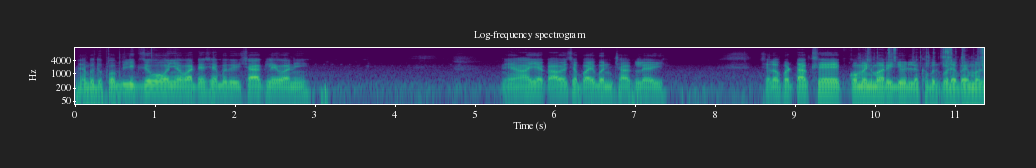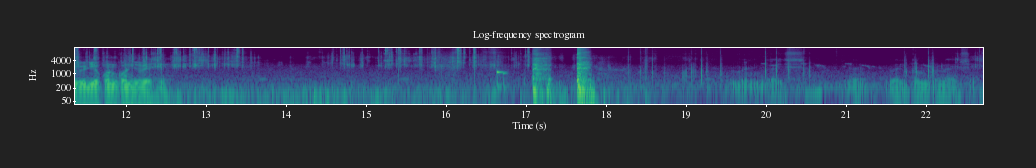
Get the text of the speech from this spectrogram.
ને બધું પબ્લિક જોવો અહીંયા વાટે છે બધું શાક લેવાની ને આ એક આવે છે ભાઈબંધ છાક લઈ. ચલો ફટાક છે કોમેન્ટ મારી જો એટલે ખબર પડે ભાઈ મારો વીડિયો કોણ કોણ જોવે છે. Welcome to live set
